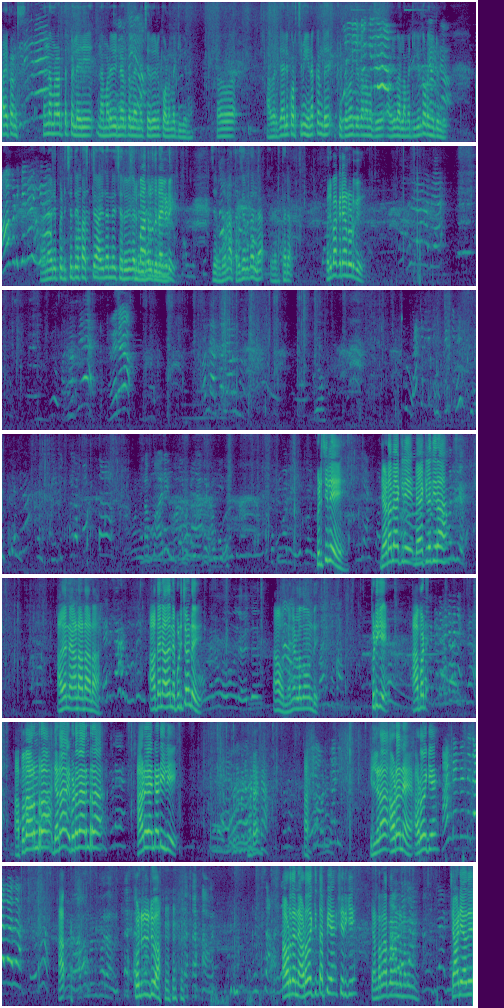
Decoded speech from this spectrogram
Hi friends ഇന്ന് നമ്മുടെ അടുത്ത പിള്ളേർ നമ്മുടെ വീടിന്റെ അടുത്തുള്ള തന്നെ ചെറിയൊരു കുളം പറ്റിക്കുകയാണ് അപ്പോൾ അവർക്ക് അതിൽ കുറച്ച് മീനൊക്കെ ഉണ്ട്. കിട്ടുന്ന നോക്കിയൊക്കെ നമുക്ക് അവർ വെള്ളം പറ്റിക്കൽ തുടങ്ങിയിട്ടുണ്ട്. അങ്ങനെ അവർ പിടിച്ചത് ഫസ്റ്റ് ആദ്യം തന്നെ ചെറിയൊരു കല്ല്. ചെറുതല്ല അത്ര ചെറുതല്ല. ഇടത്തരം ഒരു പക്കറ്റ് കൊടുക്ക്. പിടിച്ചില്ലേ? ജടാ ബാക്കിൽ ബാക്കിലെ തീരാ അതന്നെ ആണ്ടാ ആണ്ടാ അതന്നെ അതന്നെ പിടിച്ചോണ്ട്. ആ ഒന്നെ ഉള്ളതുകൊണ്ട്. പിടിക്കേ. അവിടെ അപ്പൊ വേറണ്ടാ? ജടാ ഇവിടെ വേറണ്ടാ? അവിടെ എന്റെ അടിയില്ലേ? ആ. ഇല്ലടാ അവിടെ തന്നെ. അവിടെ നോക്കിയേ. കൊണ്ടിട്ടിട്ട് വാ. അവിടെ തന്നെ അവിടെ നോക്കി തപ്പിയേ ശരിക്ക്. രണ്ടെണ്ണപ്പം രണ്ടെണ്ണപ്പം ചാടി അത്?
